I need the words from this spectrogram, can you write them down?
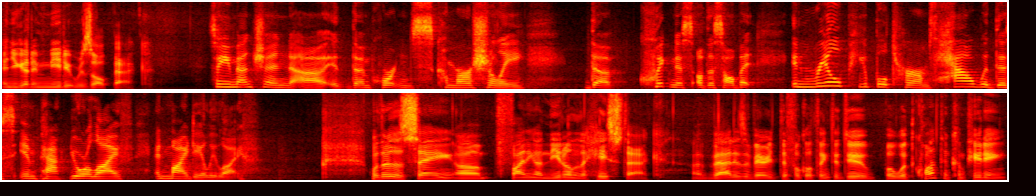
and you get immediate result back. So you mentioned uh, the importance commercially, the quickness of this all, but in real people terms, how would this impact your life and my daily life? Well, there's a saying, uh, finding a needle in the haystack. Uh, that is a very difficult thing to do, but with quantum computing,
